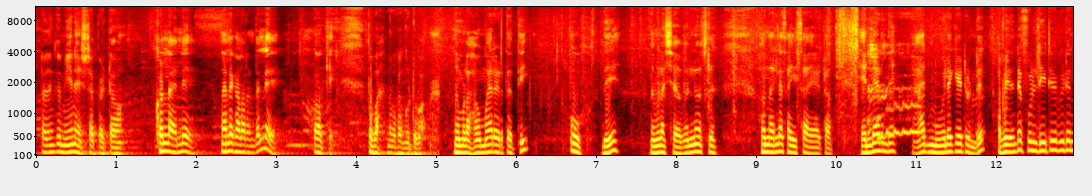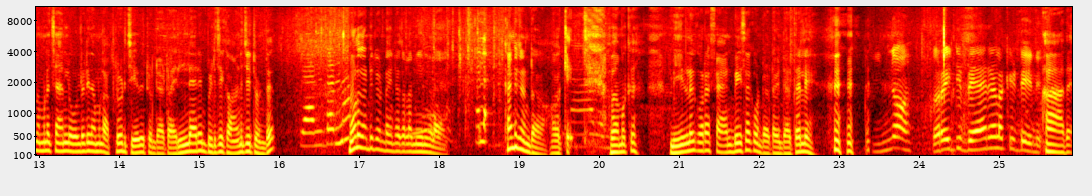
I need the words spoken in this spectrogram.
അപ്പോൾ നിങ്ങൾക്ക് മീനെ ഇഷ്ടപ്പെട്ടോ? കൊള്ളാം അല്ലേ നല്ല കളറുണ്ടല്ലേ ഓക്കെ. അപ്പോൾ വാ നമുക്ക് അങ്ങോട്ട് പോവാം. നമ്മൾ ഹൗമാരുടെ അടുത്തെത്തി. ഓ ദേ നമ്മളെ ഷവൻലോസ് അത് നല്ല സൈസായ കേട്ടോ എല്ലാവരും ആ മൂലക്കായിട്ടുണ്ട് അപ്പോൾ ഇതിന്റെ ഫുൾ ഡീറ്റെയിൽ വീഡിയോ നമ്മുടെ ചാനൽ ഓൾറെഡി നമ്മൾ അപ്ലോഡ് ചെയ്തിട്ടുണ്ട് കേട്ടോ എല്ലാവരും പിടിച്ച് കാണിച്ചിട്ടുണ്ട്. നമ്മൾ മോൾ കണ്ടിട്ടുണ്ടോ അതിന്റെ അകത്തുള്ള മീനുകളെ? കണ്ടിട്ടുണ്ടോ? ഓക്കെ. അപ്പോൾ നമുക്ക് മീനുകൾ കുറെ ഫാൻ ബേസ് ഒക്കെ ഉണ്ട് കേട്ടോ അതിന്റെ അകത്തല്ലേ ആ അതെ.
